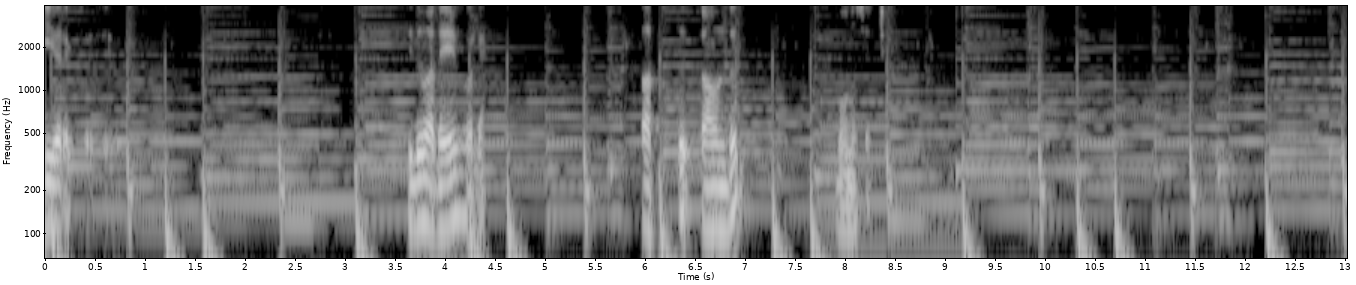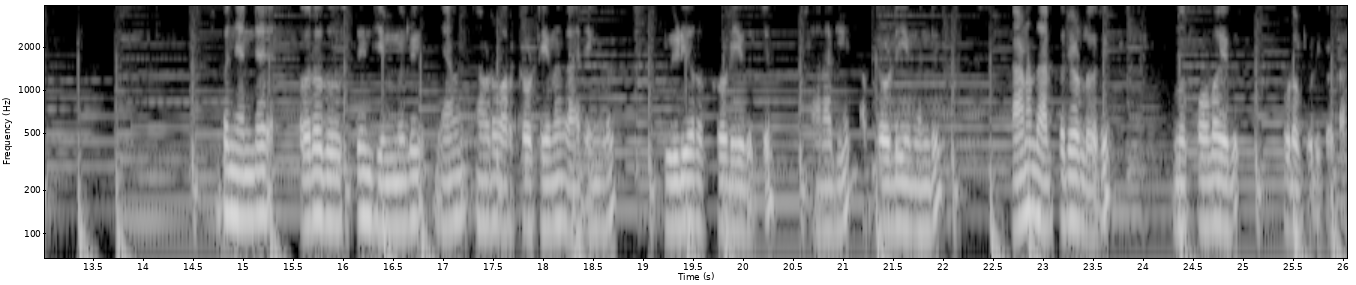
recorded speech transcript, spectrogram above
ഈ ഒരു എക്സസൈസ് ചെയ്തു ഇതും അതേപോലെ പത്ത് കൗണ്ട് മൂന്ന് സെറ്റ് അപ്പം എന്റെ ഓരോ ദിവസത്തെയും ജിമ്മിൽ ഞാൻ അവിടെ വർക്കൗട്ട് ചെയ്യുന്ന കാര്യങ്ങൾ വീഡിയോ റെക്കോർഡ് ചെയ്തിട്ട് ചാനലിൽ അപ്ലോഡ് ചെയ്യുന്നുണ്ട്. കാണാൻ താല്പര്യമുള്ളവർ ഒന്ന് ഫോളോ ചെയ്ത് കൂടെ കൂടിക്കോട്ടെ.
